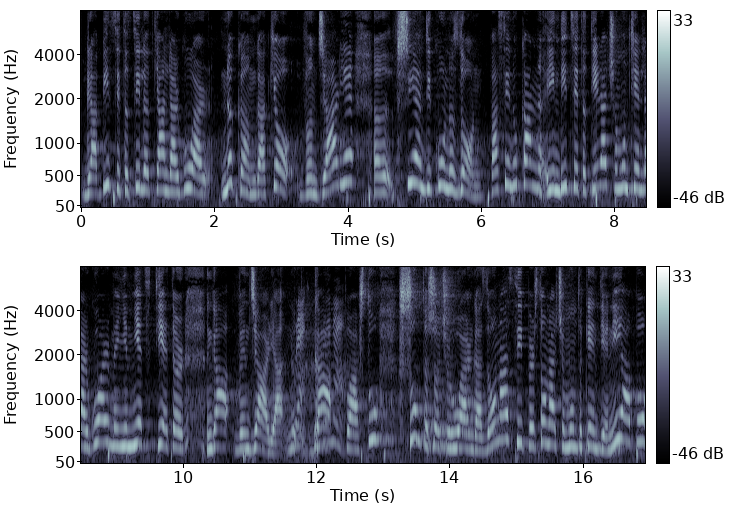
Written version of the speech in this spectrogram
grabitësit të cilët janë larguar në këmbë nga kjo vendngjarje fshihen diku në zonë, pasi nuk kanë indicie të tjera që mund të jenë larguar me një mjet tjetër nga vendngjarja. Ka po ashtu shumë të shoqëruar nga zona si persona që mund të kenë dijeni apo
